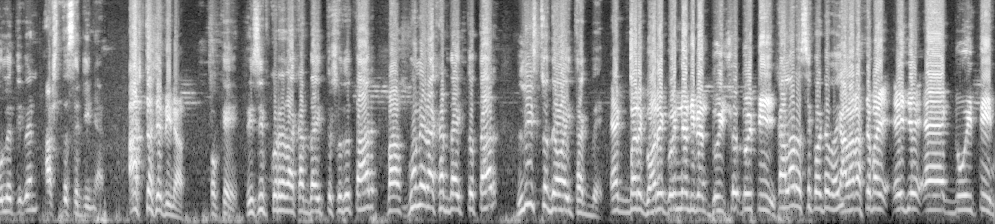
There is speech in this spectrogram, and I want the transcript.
বলে দিবেন আসতেছে ডিনার আসতেছে ডিনার ওকে রিসিভ করে রাখার দায়িত্ব শুধু তার বা গুনে রাখার দায়িত্ব তার লিস্ট দেওয়াই থাকবে। একবারে ঘরে গইনা দিবেন 202 পি কালার আছে কয়টা ভাই? কালার আছে ভাই এই যে 1 2 3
